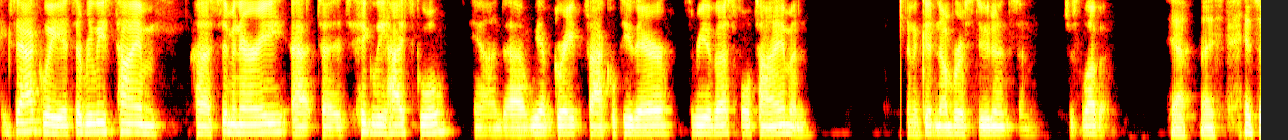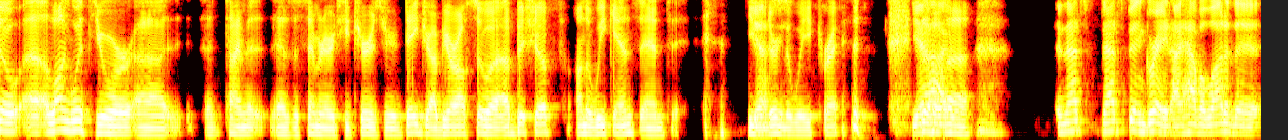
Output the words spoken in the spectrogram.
exactly. It's a release time uh, seminary at uh, it's Higley High School, and uh, we have great faculty there. Three of us full time, and and a good number of students, and just love it. Yeah, nice. And so, along with your time as a seminary teacher, is your day job. You're also a, bishop on the weekends and even yes. during the week, right? yeah. So, and that's that's been great. I have a lot of the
